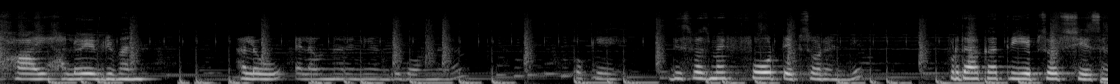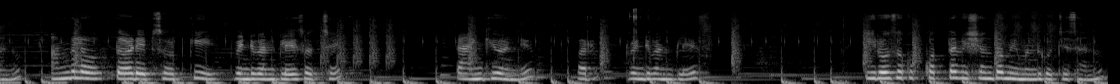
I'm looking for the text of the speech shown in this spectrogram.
hi hello everyone. Hello ఎలా ఉన్నారండి? అందరూ బాగున్నారా? Okay this was my fourth episode అండి. ఇప్పుడు దాకా త్రీ ఎపిసోడ్స్ చేశాను. అందులో థర్డ్ ఎపిసోడ్కి ట్వంటీ వన్ ప్లేస్ వచ్చాయి. థ్యాంక్ యూ అండి ఫర్ ట్వంటీ వన్ ప్లేస్. ఈరోజు ఒక కొత్త విషయంతో మీ ముందుకు వచ్చేసాను.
